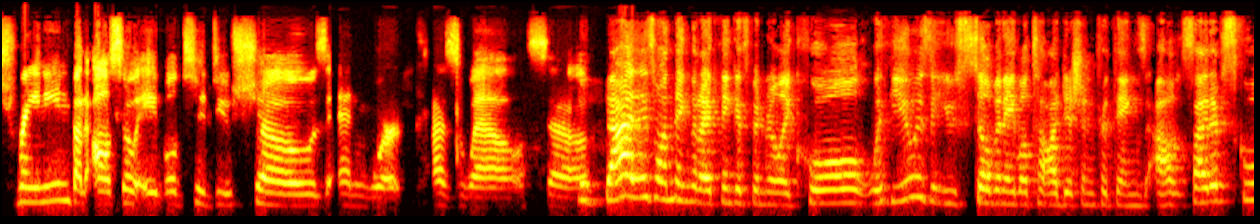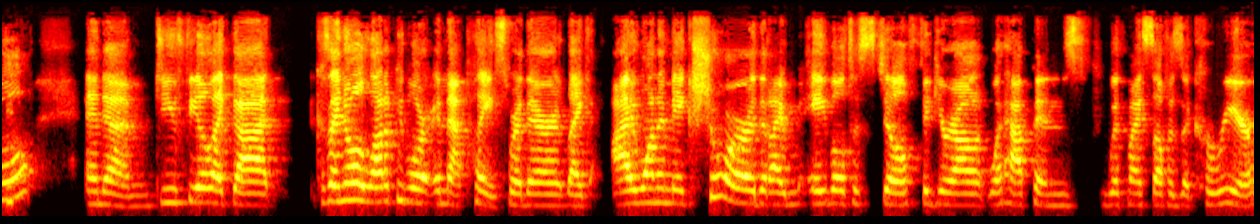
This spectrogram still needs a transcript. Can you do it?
training but also able to do shows and work as well. So So that is one thing that I think has been really cool with you is that you've still been able to audition for things outside of school. And um, do you feel like that? Because I know a lot of people are in that place where they're like, I want to make sure that I'm able to still figure out what happens with myself as a career,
